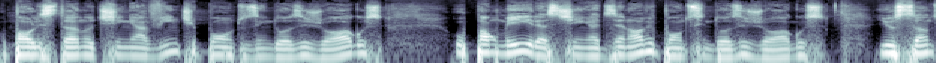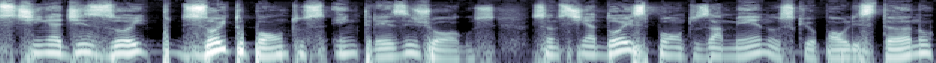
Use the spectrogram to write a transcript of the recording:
O paulistano tinha 20 pontos em 12 jogos, o Palmeiras tinha 19 pontos em 12 jogos e o Santos tinha 18, 18 pontos em 13 jogos. O Santos tinha dois pontos a menos que o paulistano,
